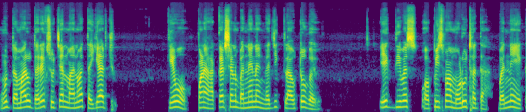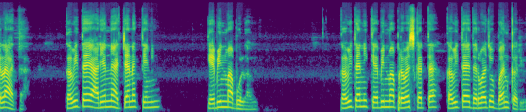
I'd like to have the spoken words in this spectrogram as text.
હું તમારું દરેક સૂચન માનવા તૈયાર છું. કેવો પણ આકર્ષણ બંનેને નજીક લાવતો ગયો. એક દિવસ ઓફિસમાં મોડું થતાં બંને એકલા હતા. કવિતાએ આર્યનને અચાનક તેની કેબિનમાં બોલાવ્યો. કવિતાની કેબિનમાં પ્રવેશ કરતાં કવિતાએ દરવાજો બંધ કર્યો.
